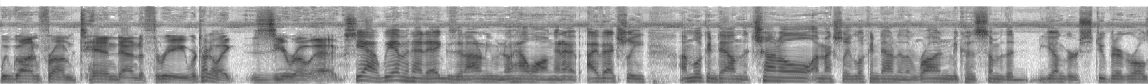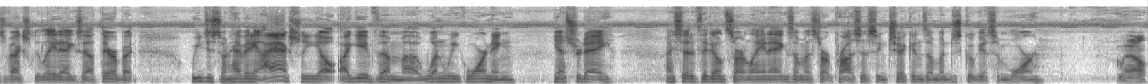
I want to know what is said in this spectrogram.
we've gone from 10 down to 3. We're talking like zero eggs. yeah, we haven't had eggs in I don't even know how long. And I, I've actually, I'm looking down the channel. I'm actually looking down in the run because some of the younger, stupider girls have actually laid eggs out there, but we just don't have any. I actually, I gave them a one week warning yesterday. I said if they don't start laying eggs, I'm going to start processing chickens. I'm going to just go get some more. Well,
